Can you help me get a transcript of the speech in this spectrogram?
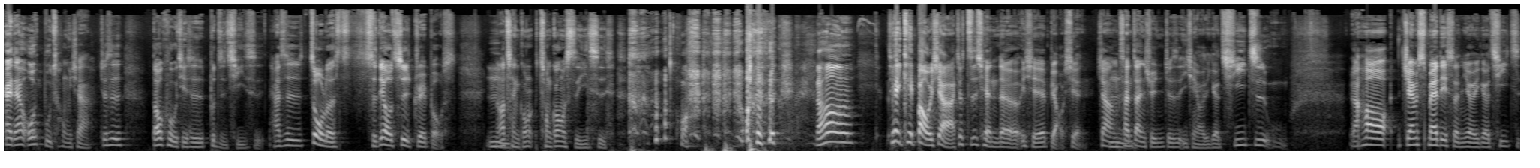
哎、欸，等下我补充一下，就是。刀库其实不止七次，他是做了十六次 dribbles，然后成功成功了十一次，哇！然后可以可以报一下，就之前的一些表现，像三战勋就是以前有一个七之五，然后 James Madison 也有一个七支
